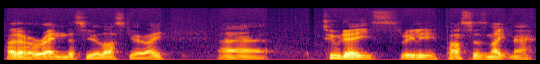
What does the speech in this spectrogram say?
had a horrendous year last year. I uh, two days really passed as nightmare.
